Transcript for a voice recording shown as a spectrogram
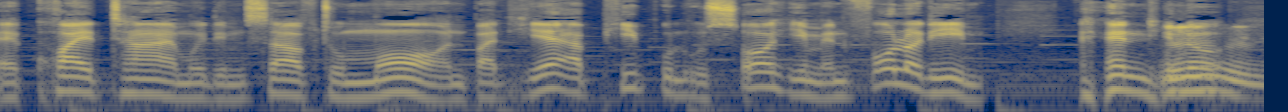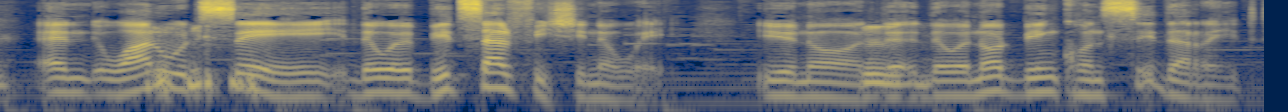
a quiet time with himself to mourn. But here are people who saw him and followed him. And, you know, mm-hmm. and one would say they were a bit selfish in a way. You know, they, mm. they were not being considerate.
